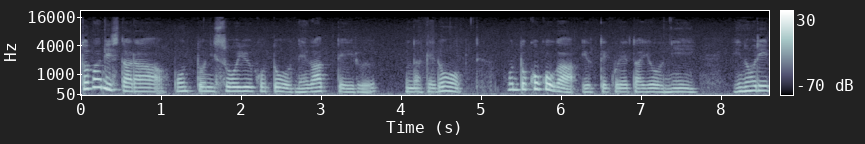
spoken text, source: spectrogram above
言葉にしたら本当にそういうことを願っているんだけど本当個々が言ってくれたように祈りっ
